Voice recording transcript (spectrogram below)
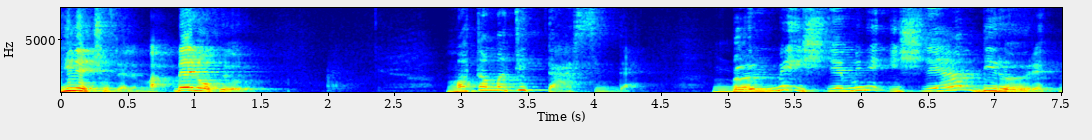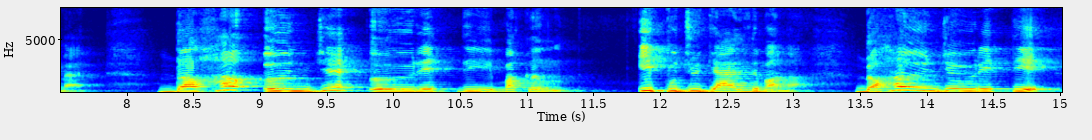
yine çözelim. Bak ben okuyorum. Matematik dersinde bölme işlemini işleyen bir öğretmen daha önce öğrettiği bakın ipucu geldi bana. Daha önce öğrettiği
